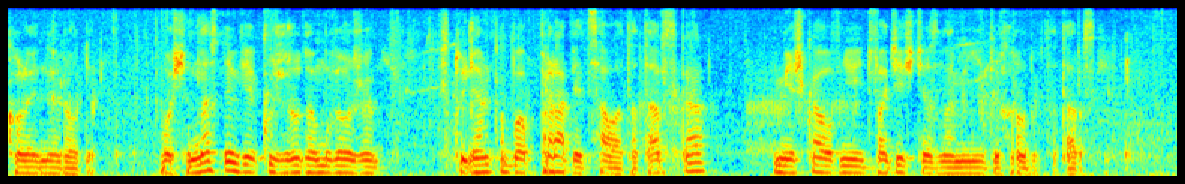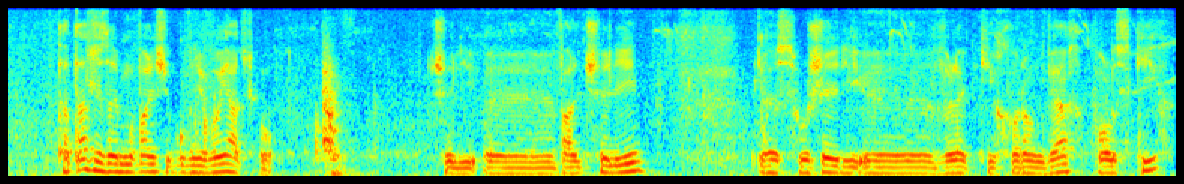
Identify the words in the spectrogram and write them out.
kolejne rody. W XVIII wieku źródła mówią, że Studzianka była prawie cała tatarska i mieszkało w niej 20 znamienitych rodów tatarskich. Tatarzy zajmowali się głównie wojaczką, czyli y, walczyli, y, służyli y, w lekkich chorągwiach polskich,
